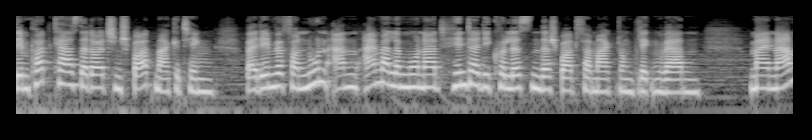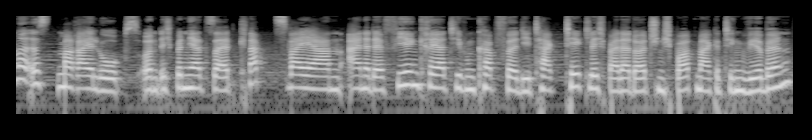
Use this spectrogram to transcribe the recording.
dem Podcast der deutschen Sportmarketing, bei dem wir von nun an einmal im Monat hinter die Kulissen der Sportvermarktung blicken werden. Mein Name ist Marei Lobs und ich bin jetzt seit knapp zwei Jahren eine der vielen kreativen Köpfe, die tagtäglich bei der deutschen Sportmarketing wirbeln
